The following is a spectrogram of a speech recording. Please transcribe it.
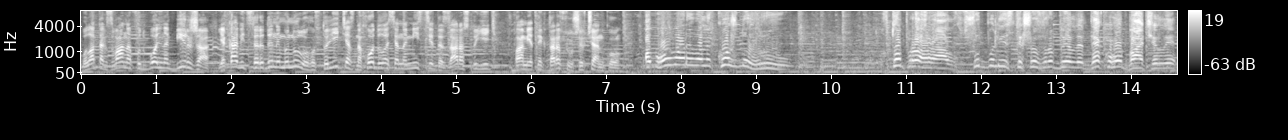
була так звана футбольна біржа, яка від середини минулого століття знаходилася на місці, де зараз стоїть пам'ятник Тарасу Шевченку. Обговорювали кожну гру. Хто програв, футболісти що зробили, де кого бачили.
